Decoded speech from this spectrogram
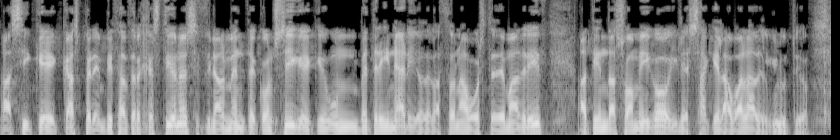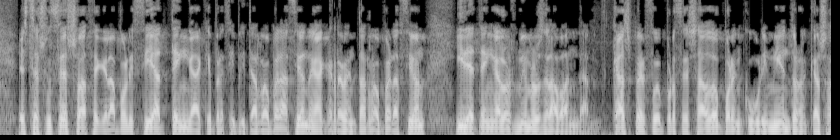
Así que Casper empieza a hacer gestiones y finalmente consigue que un veterinario de la zona oeste de Madrid atienda a su amigo y le saque la bala del glúteo. Este suceso hace que la policía tenga que precipitar la operación, tenga que reventar la operación y detenga a los miembros de la banda. Casper fue procesado por encubrimiento en el caso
